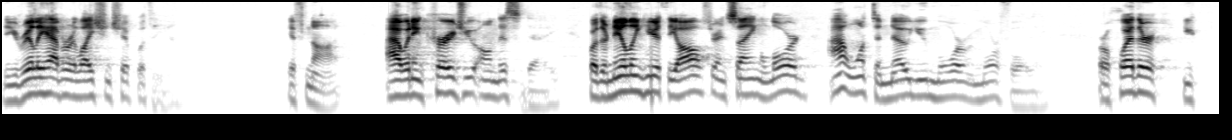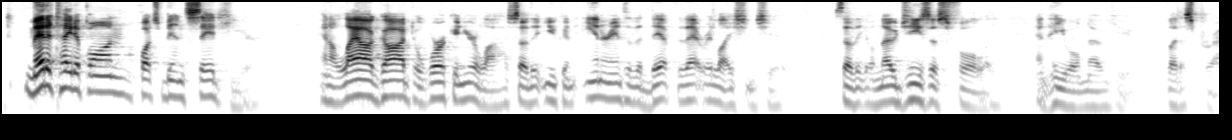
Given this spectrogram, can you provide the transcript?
Do you really have a relationship with Him? If not. I would encourage you on this day, whether kneeling here at the altar and saying, Lord, I want to know you more and more fully, or whether you meditate upon what's been said here and allow God to work in your life so that you can enter into the depth of that relationship so that you'll know Jesus fully and he will know you. Let us pray.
